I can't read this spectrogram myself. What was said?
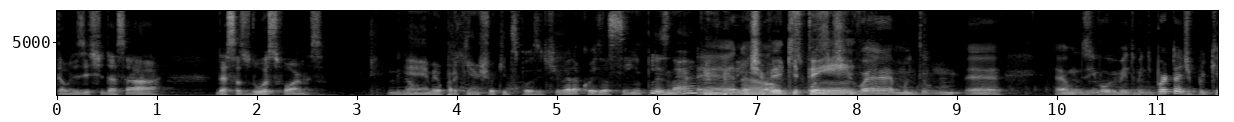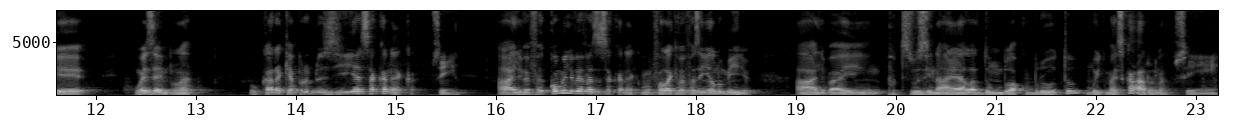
Então existe dessa, dessas duas formas. Legal. É, meu, pra quem achou que dispositivo era coisa simples, né? É, a gente não, vê o que tem. dispositivo é muito. É, é um desenvolvimento muito importante, porque. Um exemplo, né? O cara quer produzir essa caneca. Sim. Ah, ele vai fazer. Como ele vai fazer essa caneca? Vamos falar que vai fazer em alumínio. Ah, ele vai putz, usinar ela de um bloco bruto, muito mais caro, né? Sim.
